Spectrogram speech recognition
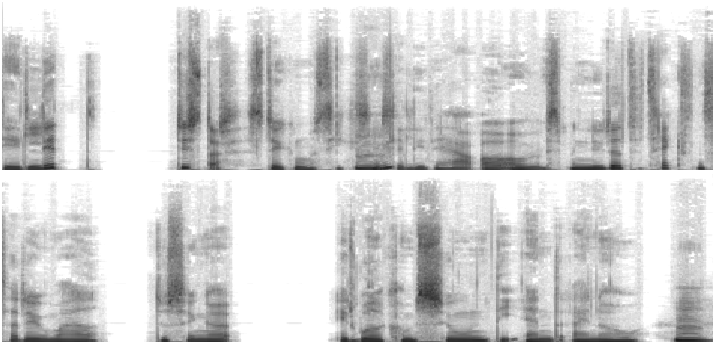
Det er et lidt dystert stykke musik. Mhm. synes jeg lige det her. Og, og hvis man lytter til teksten, så er det jo meget, du synger, It will come soon, the end I know. Mm.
